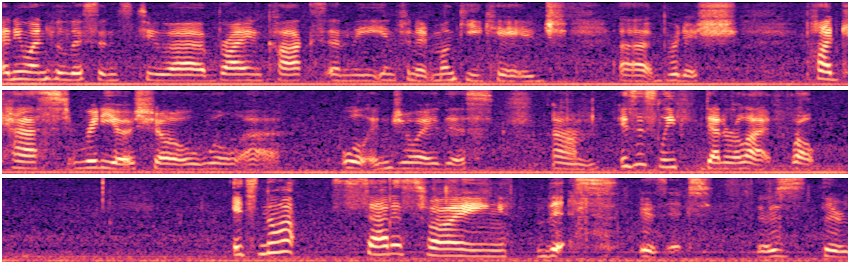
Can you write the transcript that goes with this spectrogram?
Anyone who listens to uh, Brian Cox and the Infinite Monkey Cage uh, British podcast radio show will uh, will enjoy this. Um, is this leaf dead or alive? Well, it's not satisfying this, is it? There's there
